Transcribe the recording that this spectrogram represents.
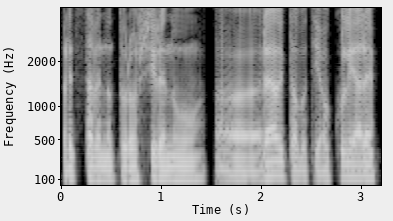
predstavenú tú rozšírenú uh, realitu, alebo tie okuliare,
